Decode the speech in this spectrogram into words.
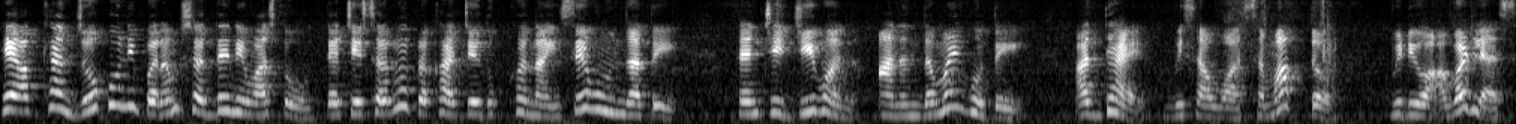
हे आख्यान जो कोणी परमश्रद्धेने वाचतो त्याचे सर्व प्रकारचे दुःख नाहीसे होऊन जाते. त्यांचे जीवन आनंदमय होते. अध्याय विसावा समाप्त. व्हिडिओ आवडल्यास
